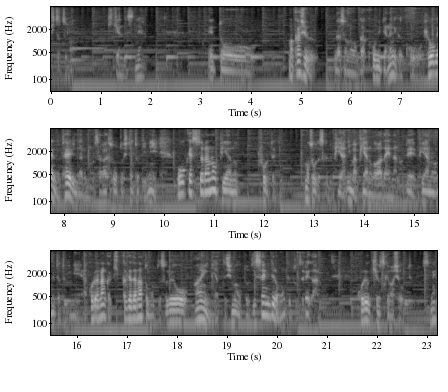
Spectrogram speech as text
一つの危険ですね。えっと、まあ、歌手がその楽譜を見て何かこう表現の頼りになるものを探そうとしたときに、オーケストラのピアノ、フォルテもそうですけど、ピア今ピアノが話題なので、ピアノを見たときに、あ、これはなんかきっかけだなと思って、それを安易にやってしまうと、実際に出る音響とズレがある。これを気をつけましょうということですね。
